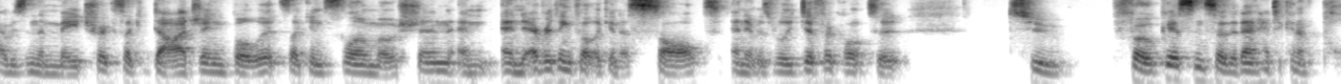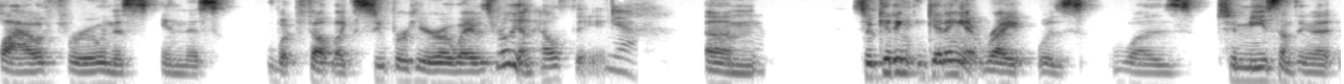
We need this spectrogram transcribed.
I was in the matrix, like dodging bullets, like in slow motion, and and everything felt like an assault, and it was really difficult to to focus, and so that I had to kind of plow through in this in this what felt like superhero way. It was really unhealthy. Yeah. Um, Yeah. so getting getting it right was was to me something that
